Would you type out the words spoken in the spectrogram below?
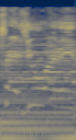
trades, you ain't even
